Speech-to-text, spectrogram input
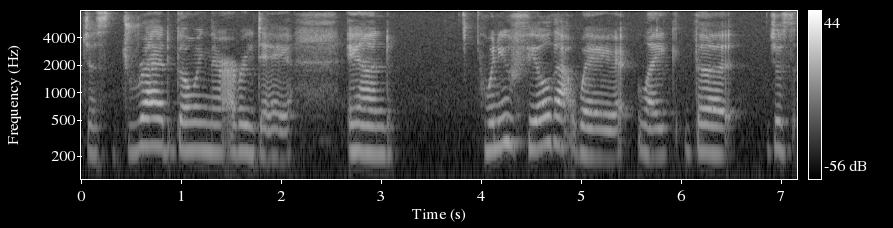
just dread going there every day. And when you feel that way like the just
